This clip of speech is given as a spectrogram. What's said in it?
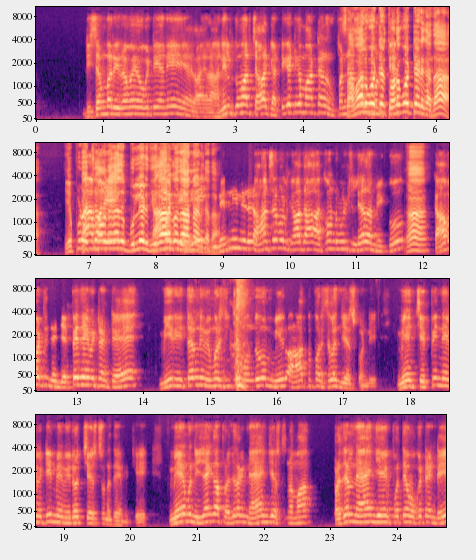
డిసెంబర్ ఇరవై ఒకటి అని ఆయన అనిల్ కుమార్ చాలా గట్టి గట్టిగా మాట్లాడారు. సవాల్ కొట్టాడు తొడగొట్టాడు కదా. ఎప్పుడు కాదు బుల్లెట్ దిగాలి కదా అన్నాడు కదా. ఇవన్నీ మీరు ఆన్సరబుల్ కాదా? అకౌంటబిలిటీ లేదా మీకు? కాబట్టి నేను చెప్పేది ఏమిటంటే మీరు ఇతరుల్ని విమర్శించే ముందు మీరు ఆత్మ పరిశీలన చేసుకోండి. మేము చెప్పింది ఏమిటి? మేము ఈరోజు చేస్తున్నది ఏమిటి? మేము నిజంగా ప్రజలకు న్యాయం చేస్తున్నామా? ప్రజలు న్యాయం చేయకపోతే ఒకటండి.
